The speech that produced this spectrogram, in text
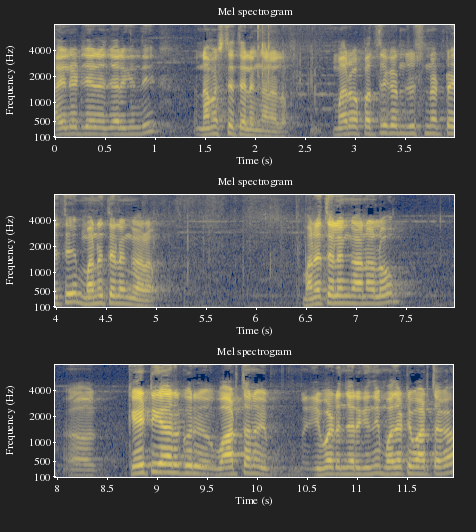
హైలైట్ చేయడం జరిగింది. నమస్తే తెలంగాణలో. మరో పత్రికను చూసినట్టయితే మన తెలంగాణ. మన తెలంగాణలో కేటీఆర్ గురి వార్తను ఇవ్వడం జరిగింది. మొదటి వార్తగా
